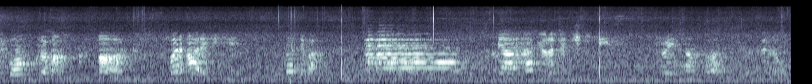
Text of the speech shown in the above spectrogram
प्लेटफॉर्म क्रमांक आठ पर आ रही है धन्यवाद May I have your attention please? Train number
